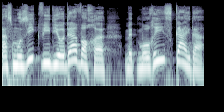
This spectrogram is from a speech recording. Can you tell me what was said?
das Musikvideo der Woche mit Maurice Geider.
